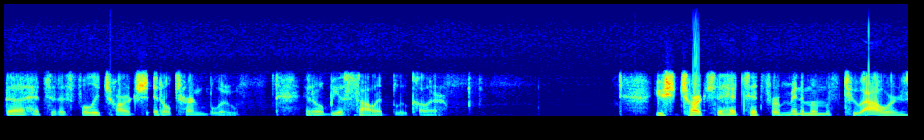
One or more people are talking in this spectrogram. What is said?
the headset is fully charged, it'll turn blue. It'll be a solid blue color. You should charge the headset for a minimum of two hours,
